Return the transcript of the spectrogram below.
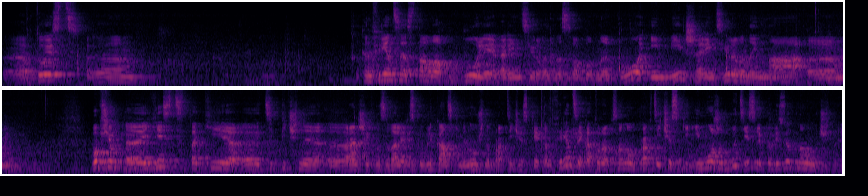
Э, То есть эм, конференция стала более ориентированной на свободное ПО и меньше ориентированной на... В общем, э, есть такие э, типичные, э, раньше их называли республиканскими научно-практические конференции, которые в основном практические и, может быть, если повезет, научные.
